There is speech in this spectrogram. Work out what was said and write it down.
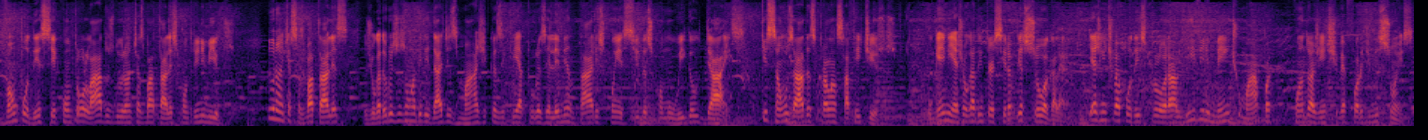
vão poder ser controlados durante as batalhas contra inimigos. Durante essas batalhas, os jogadores usam habilidades mágicas e criaturas elementares conhecidas como Eagle Dice, que são usadas para lançar feitiços. O game é jogado em terceira pessoa, galera, e a gente vai poder explorar livremente o mapa quando a gente estiver fora de missões.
